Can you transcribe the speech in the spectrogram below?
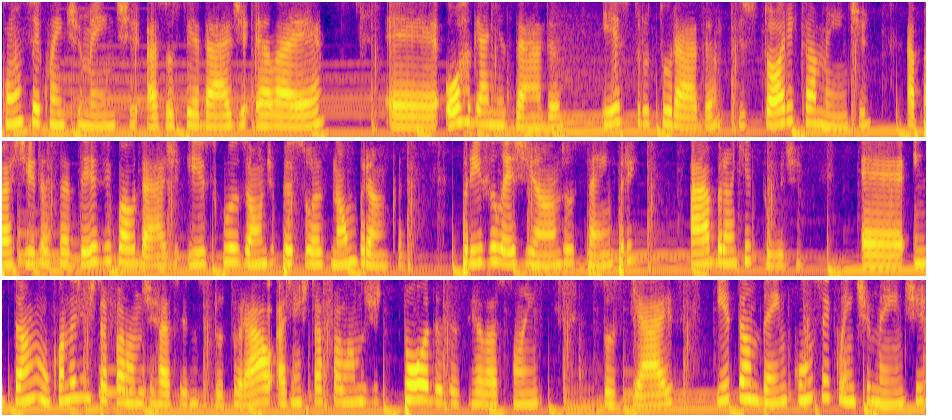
consequentemente, a sociedade ela é, é organizada, estruturada historicamente a partir dessa desigualdade e exclusão de pessoas não brancas, privilegiando sempre a branquitude. É, então, quando a gente está falando de racismo estrutural, a gente está falando de todas as relações sociais e também, consequentemente,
